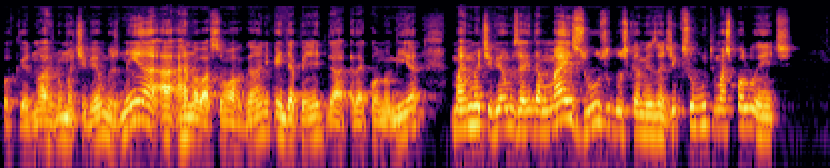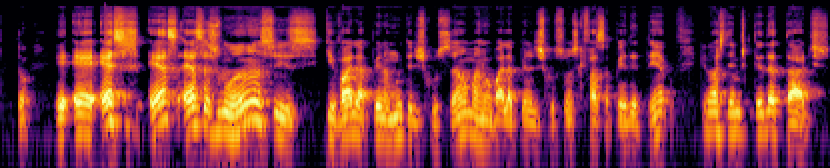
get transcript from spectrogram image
porque nós não mantivemos nem a, a renovação orgânica, independente da, da, economia, mas mantivemos ainda mais uso dos caminhões antigos, que são muito mais poluentes. É, é, essas, essas, nuances que vale a pena muita discussão, mas não vale a pena discussões que faça perder tempo, que nós temos que ter detalhes.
